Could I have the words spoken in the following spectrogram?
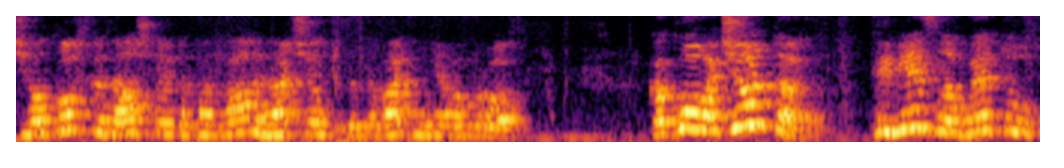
Чевалков сказал, что это подвал и начал задавать мне вопрос. Какого черта ты лезла в эту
